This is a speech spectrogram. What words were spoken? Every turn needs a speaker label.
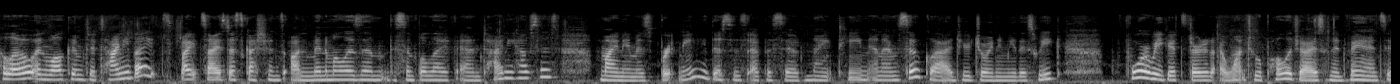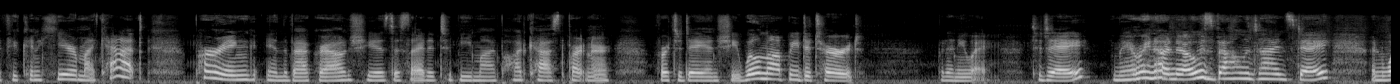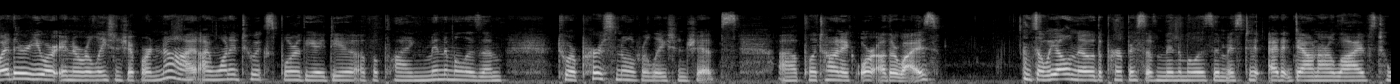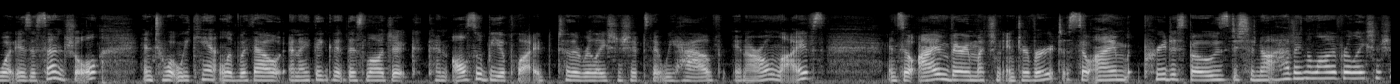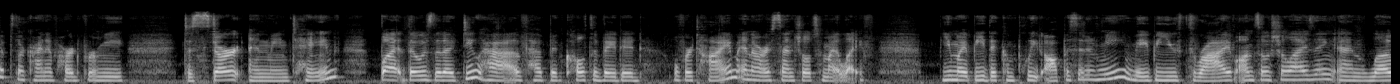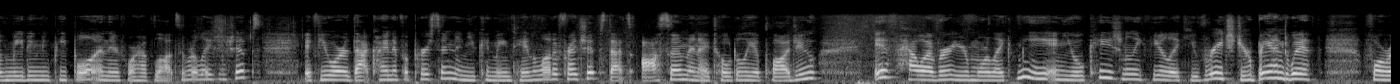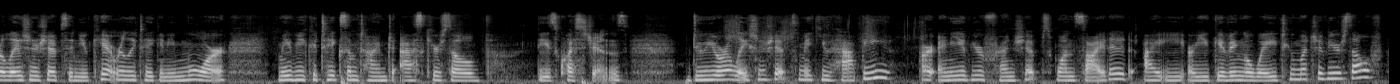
Speaker 1: Hello, and welcome to Tiny Bites, bite sized discussions on minimalism, the simple life, and tiny houses. My name is Brittany. This is episode 19, and I'm so glad you're joining me this week. Before we get started, I want to apologize in advance if you can hear my cat purring in the background. She has decided to be my podcast partner for today, and she will not be deterred. But anyway, today may or may not know is Valentine's Day, and whether you are in a relationship or not, I wanted to explore the idea of applying minimalism to our personal relationships, uh, platonic or otherwise. And so we all know the purpose of minimalism is to edit down our lives to what is essential and to what we can't live without. And I think that this logic can also be applied to the relationships that we have in our own lives. And so I'm very much an introvert, so I'm predisposed to not having a lot of relationships. They're kind of hard for me to start and maintain, but those that I do have have been cultivated over time and are essential to my life. You might be the complete opposite of me. Maybe you thrive on socializing and love meeting new people and therefore have lots of relationships. If you are that kind of a person and you can maintain a lot of friendships, that's awesome and I totally applaud you. If, however, you're more like me and you occasionally feel like you've reached your bandwidth for relationships and you can't really take any more, maybe you could take some time to ask yourself these questions. Do your relationships make you happy? Are any of your friendships one sided, i.e., are you giving away too much of yourself?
